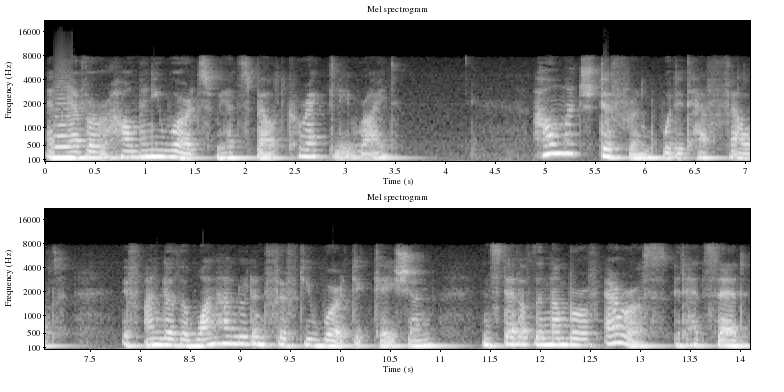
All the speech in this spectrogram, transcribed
and never how many words we had spelled correctly, right? How much different would it have felt if under the 150 word dictation, instead of the number of errors, it had said,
